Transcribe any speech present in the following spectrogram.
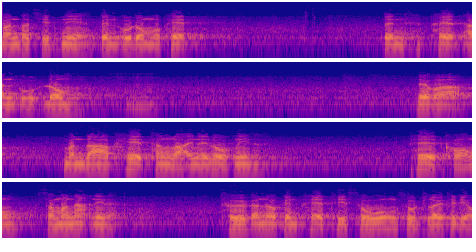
บรรพชิตนี่เป็นอุดมเพศ เป็นเพศอันอุดมเรียกว่าบรรดาเพศทั้งหลายในโลกนี้นะ เพศของสมณะนี่แหละถือกันว่าเป็นเพศที่สูงสุดเลยทีเดียว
